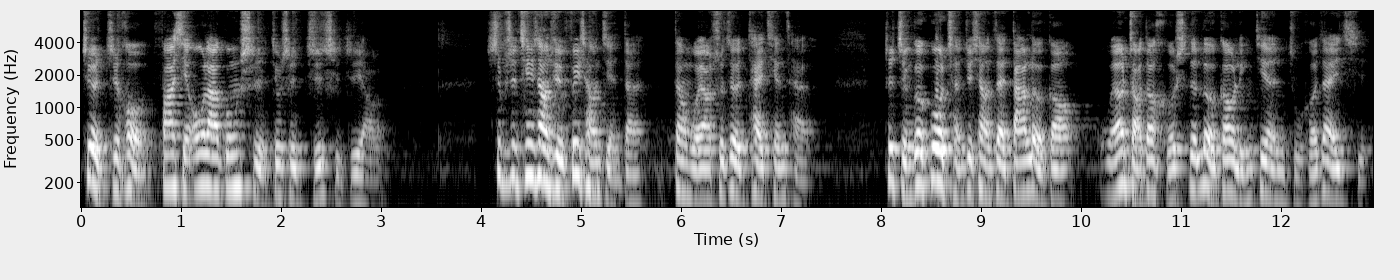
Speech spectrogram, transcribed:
这之后发现欧拉公式就是咫尺之遥了，是不是听上去非常简单？但我要说这太天才了，这整个过程就像在搭乐高，我要找到合适的乐高零件组合在一起，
